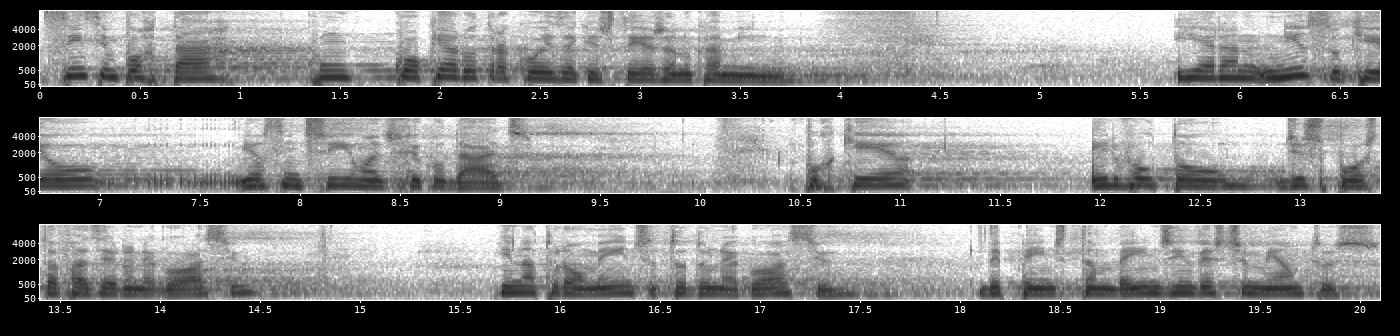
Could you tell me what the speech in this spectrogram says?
sem se importar com qualquer outra coisa que esteja no caminho. E era nisso que eu, eu senti uma dificuldade, porque ele voltou disposto a fazer o negócio, e naturalmente todo negócio depende também de investimentos.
